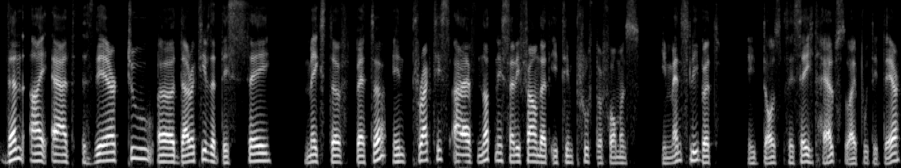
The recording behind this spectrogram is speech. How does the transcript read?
Then I add there two uh, directives that they say make stuff better. In practice, I have not necessarily found that it improves performance immensely, but it does. They say it helps, so I put it there.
